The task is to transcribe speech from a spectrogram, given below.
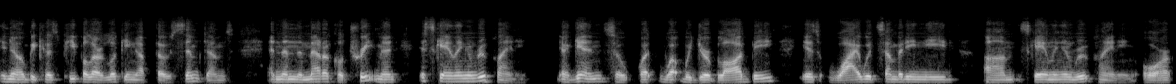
You know, because people are looking up those symptoms. And then the medical treatment is scaling and root planing. Again, so what, what would your blog be? Is why would somebody need um, scaling and root planing? Or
